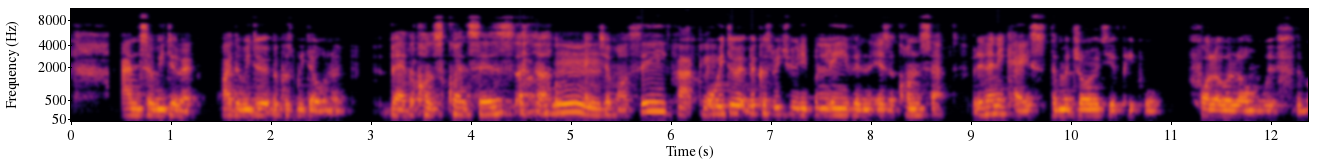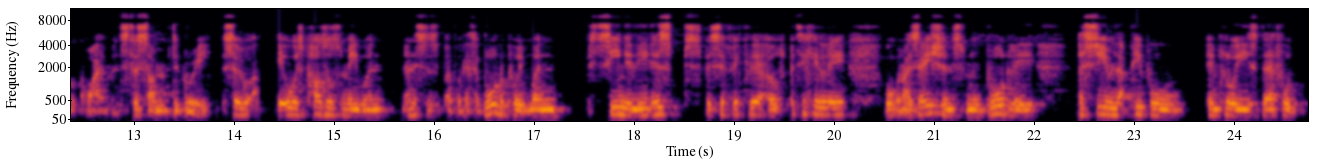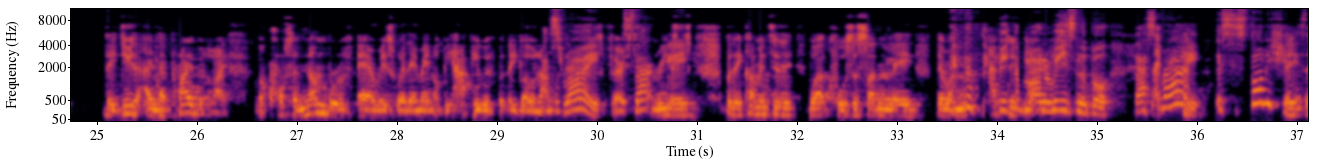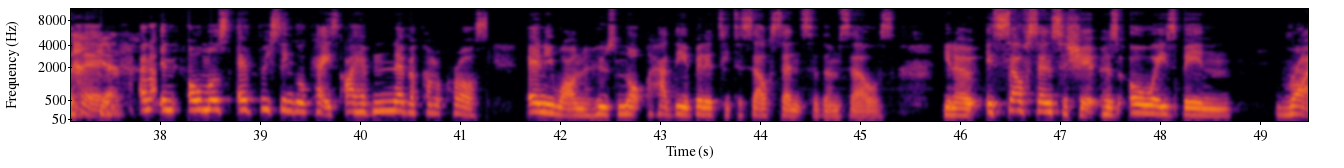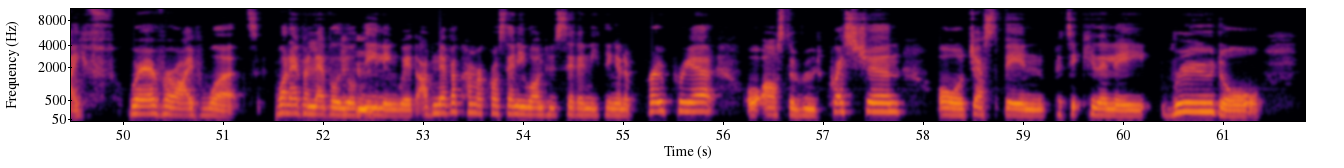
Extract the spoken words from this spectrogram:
And so we do it. Either we do it because we don't want to bear the consequences mm, HMRC, exactly. or we do it because we truly believe in is a concept. But in any case, the majority of people follow along with the requirements to some degree. So it always puzzles me when, and this is, I guess, a broader point, when senior leaders specifically, or particularly organizations more broadly, assume that people, employees, therefore they do that in their private life across a number of areas where they may not be happy with, but they go along That's with right, it for exactly. reasons. But they come into the workforce and suddenly they're un- become unreasonable. That's right. It's astonishing, they, isn't it? Yeah. And in almost every single case, I have never come across anyone who's not had the ability to self censor themselves. You know, self censorship has always been rife wherever I've worked, whatever level you're mm-hmm. dealing with. I've never come across anyone who said anything inappropriate or asked a rude question or just been particularly rude or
